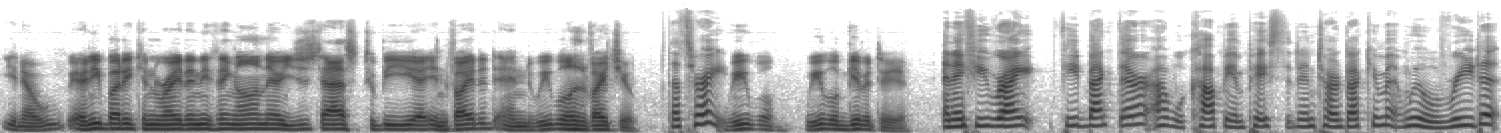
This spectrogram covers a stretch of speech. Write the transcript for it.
you know, anybody can write anything on there. You just ask to be uh, invited, and we will invite you. That's right. We will, we will give it to you. And if you write feedback there, I will copy and paste it into our document. and We will read it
